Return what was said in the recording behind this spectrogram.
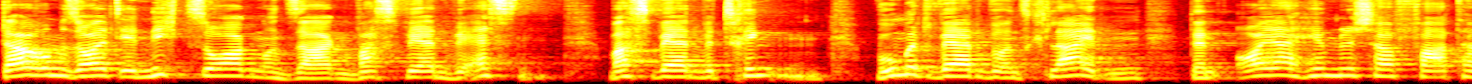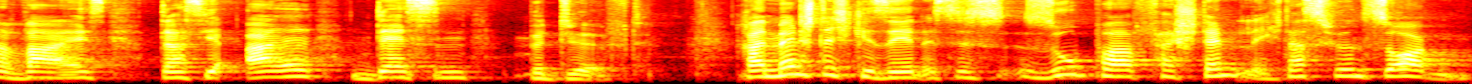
Darum sollt ihr nicht sorgen und sagen, was werden wir essen? Was werden wir trinken? Womit werden wir uns kleiden? Denn euer himmlischer Vater weiß, dass ihr all dessen bedürft. Rein menschlich gesehen ist es super verständlich, dass wir uns sorgen.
